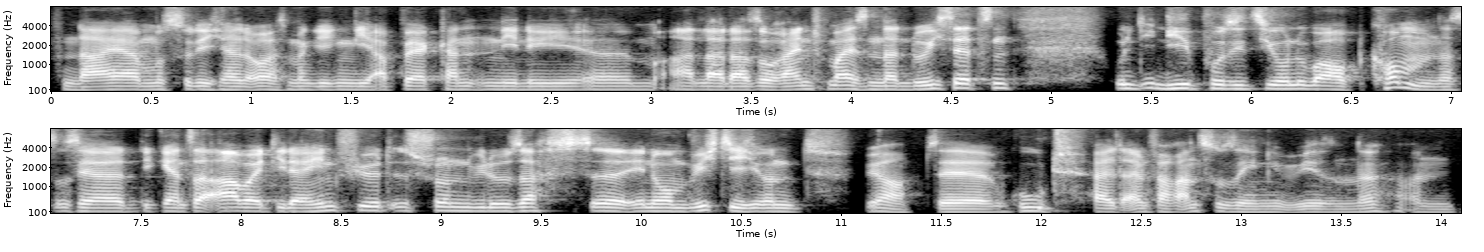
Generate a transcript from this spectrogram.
von daher musst du dich halt auch erstmal gegen die Abwehrkanten, die die ähm, Adler da so reinschmeißen, dann durchsetzen und in die Position überhaupt kommen. Das ist ja die ganze Arbeit, die dahin führt, ist schon, wie du sagst, äh, enorm wichtig und ja, sehr gut halt einfach anzusehen gewesen. Ne? Und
